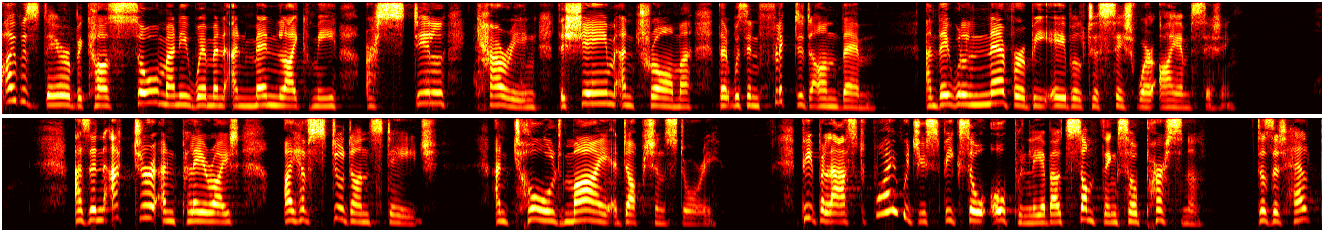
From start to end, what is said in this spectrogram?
I was there because so many women and men like me are still carrying the shame and trauma that was inflicted on them and they will never be able to sit where I am sitting. As an actor and playwright, I have stood on stage and told my adoption story. People asked, Why would you speak so openly about something so personal? Does it help?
